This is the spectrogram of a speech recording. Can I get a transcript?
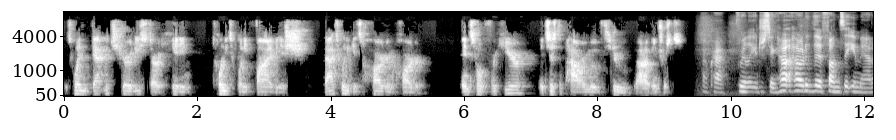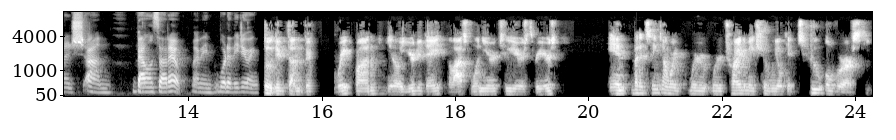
It's when debt maturities start hitting 2025 ish. That's when it gets harder and harder. And so for here, it's just a power move through uh, interests. Okay, really interesting. How, how did the funds that you manage um, balance that out? I mean, what are they doing? So they've done very great run, you know, year to date, the last one year, two years, three years. And but at the same time, we're we're we're trying to make sure we don't get too over our skis.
